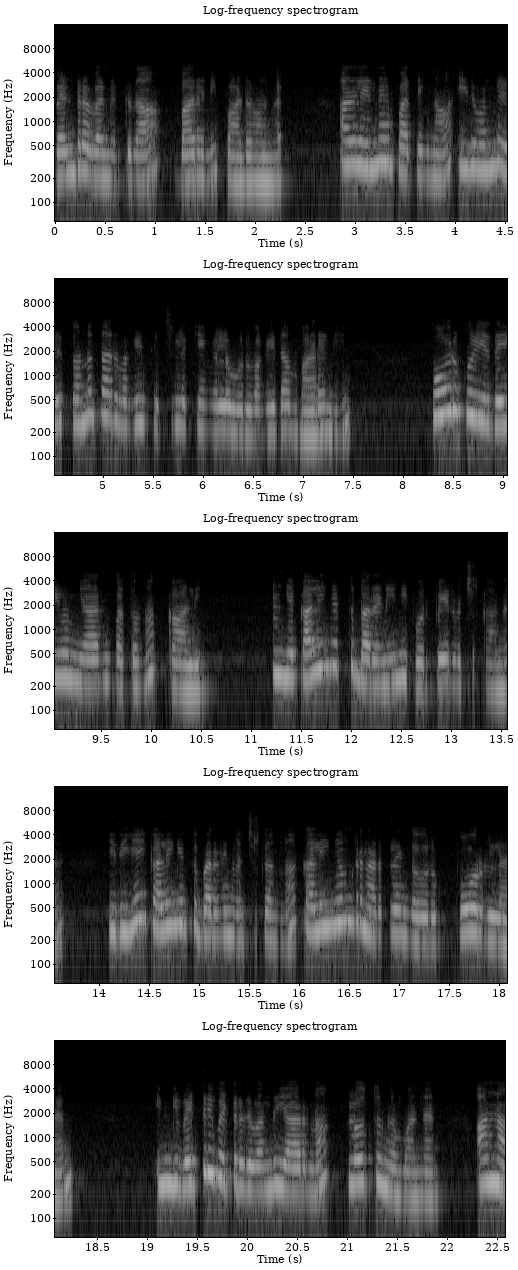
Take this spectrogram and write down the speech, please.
வென்றவனுக்கு தான் பரணி பாடுவாங்க. அதுல என்ன பாத்தீங்கன்னா இது வந்து தொண்ணூத்தாறு வகை சிற்றிலக்கியங்கள்ல ஒரு வகை தான் பரணி. போருக்குரிய தெய்வம் யாருன்னு பார்த்தோம்னா காளி. இங்க கலிங்கத்து பரணின்னு இப்போ ஒரு பேர் வச்சிருக்காங்க. இது ஏன் கலிங்கத்து பரணின்னு வச்சிருக்காங்கன்னா கலிங்கம்ன்ற நடத்துல இந்த ஒரு போர்ல இங்கு வெற்றி பெற்றது வந்து யாருன்னா குலோத்துங்க மன்னன். ஆனா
